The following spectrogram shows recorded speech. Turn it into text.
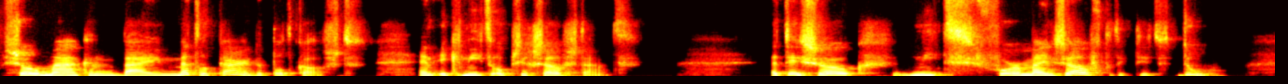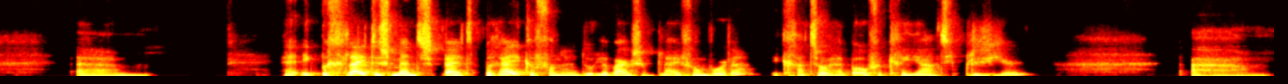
Zo maken wij met elkaar de podcast en ik niet op zichzelf staat. Het is ook niet voor mijzelf dat ik dit doe. Um, ik begeleid dus mensen bij het bereiken van hun doelen waar ze blij van worden. Ik ga het zo hebben over creatieplezier. Um,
